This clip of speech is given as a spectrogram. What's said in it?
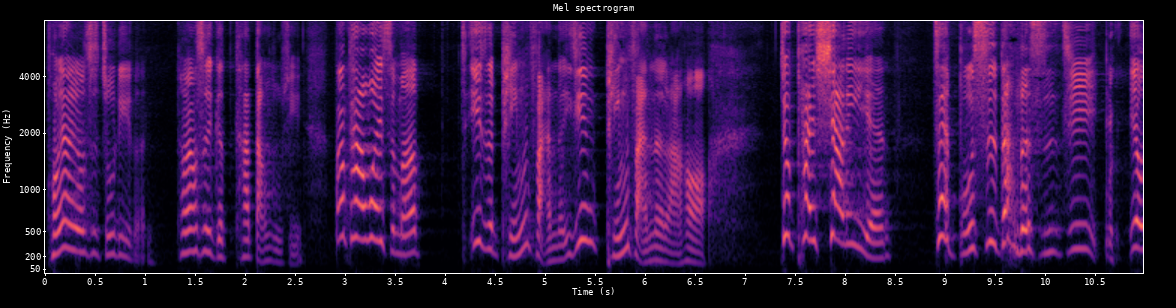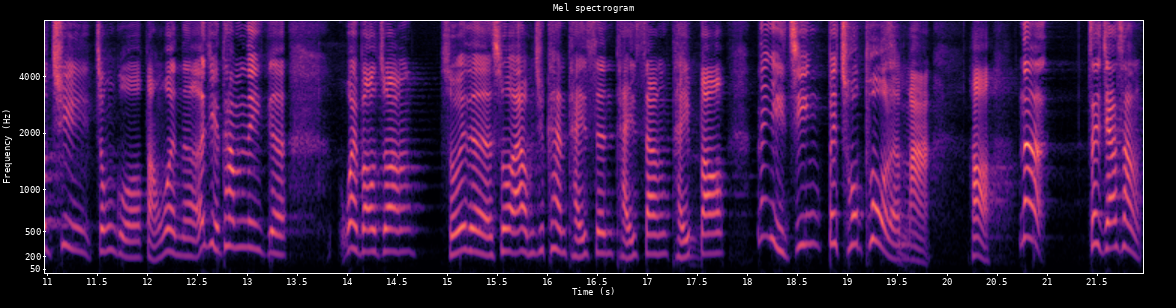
同样又是朱立伦，同样是一个他党主席，那他为什么一直频繁的，已经频繁了啦哈，就派夏立言在不适当的时机 又去中国访问呢？而且他们那个外包装。所谓的说，啊，我们去看台生、台商、台胞，那个已经被戳破了嘛。好，那再加上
